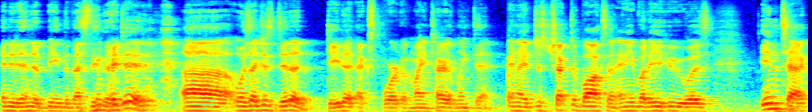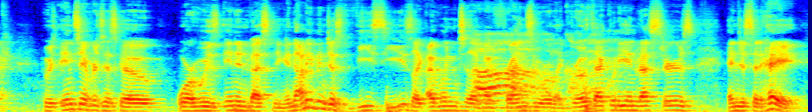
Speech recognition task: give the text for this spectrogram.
and it ended up being the best thing that I did, uh, was I just did a data export of my entire LinkedIn. And I just checked a box on anybody who was in tech, who was in San Francisco, or who was in investing. And not even just VCs. Like I went into like my friends who were like growth equity investors and just said, hey,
